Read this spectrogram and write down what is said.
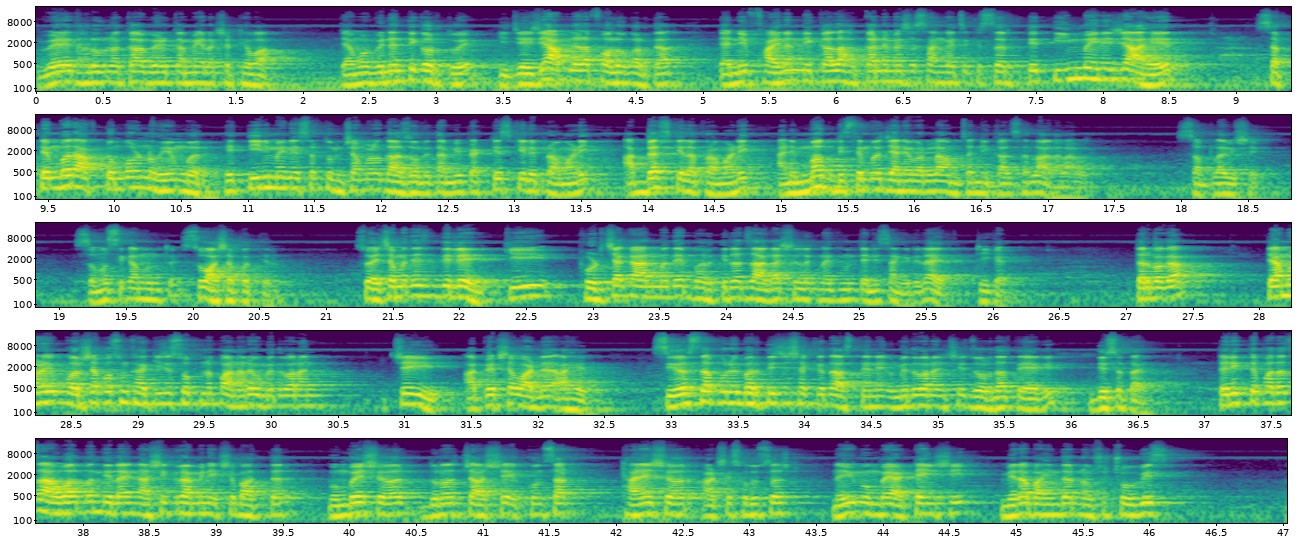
वेळ घालवू नका वेळ कमी लक्षात ठेवा. त्यामुळे विनंती करतोय की जे जे आपल्याला फॉलो करतात त्यांनी फायनल निकाला हक्काने मेसेज सांगायचं की सर ते तीन महिने जे आहेत सप्टेंबर ऑक्टोबर नोव्हेंबर हे तीन महिने सर तुमच्यामुळे गाजवलेत. आम्ही प्रॅक्टिस केली प्रामाणिक अभ्यास केला प्रामाणिक आणि मग डिसेंबर जानेवारीला आमचा निकाल सर लागायला लागला. संपला विषय. समस्या काय म्हणतोय? सो अशा पद्धतीनं. सो याच्यामध्ये दिले की पुढच्या काळामध्ये भरतीला जागा शिल्लक नाहीत म्हणून त्यांनी सांगितलेलं आहे. ठीक आहे. तर बघा त्यामुळे वर्षापासून खाकीचे स्वप्न पाहणाऱ्या उमेदवारांचेही अपेक्षा वाढल्या आहेत. सिंहस्थापूर्वी भरतीची शक्यता असल्याने उमेदवारांची जोरदार तयारी दिसत आहे. तर रिक्त पदाचा अहवाल पण दिलाय. नाशिक ग्रामीण एकशे बहात्तर मुंबई शहर दोन हजार चारशे एकोणसाठ ठाणे शहर आठशे सदुसष्ट नवी मुंबई अठ्ठ्याऐंशी मीरा भाईंदर नऊशे चोवीस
